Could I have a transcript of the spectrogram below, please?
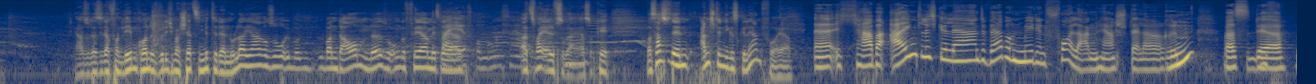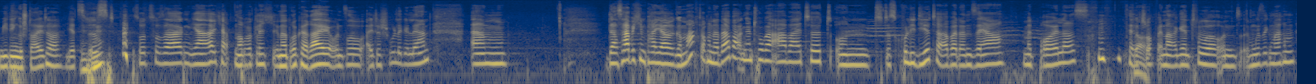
ja, so dass ihr davon leben konntet, würde ich mal schätzen, Mitte der Nullerjahre so über, über den Daumen, ne, so ungefähr mit der. 2011 rum ungefähr. Ah, 2011 sogar erst, okay. Was hast du denn Anständiges gelernt vorher? Äh, ich habe eigentlich gelernt Werbe- und Medienvorlagenherstellerin, was der Mediengestalter jetzt ist, sozusagen. Ja, ich habe noch wirklich in der Druckerei und so alte Schule gelernt. Ähm, das habe ich ein paar Jahre gemacht, auch in der Werbeagentur gearbeitet und das kollidierte aber dann sehr mit Broilers, der Klar. Job in der Agentur und äh, Musik machen.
